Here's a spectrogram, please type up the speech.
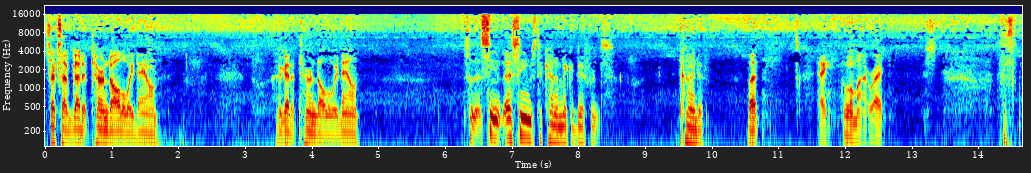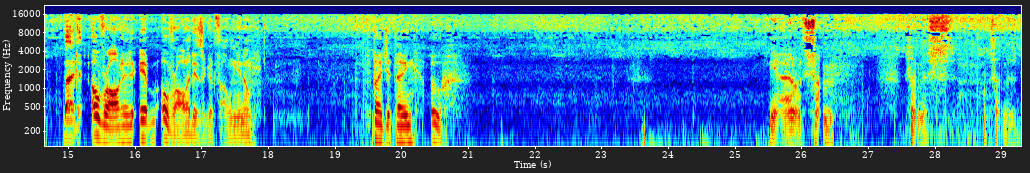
Sucks I've got it turned all the way down. I got it turned all the way down. So that seems that seems to kind of make a difference. Kind of. But hey, who am I, right? But overall, it, it overall it is a good phone, you know. Budget thing. Ooh. Yeah, I don't something something is something is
